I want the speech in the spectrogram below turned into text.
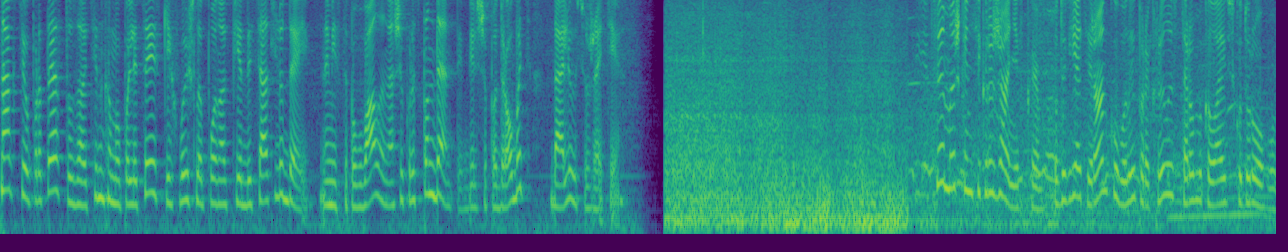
На акцію протесту, за оцінками поліцейських, вийшли понад 50 людей. На місце побували наші кореспонденти. Більше подробиць далі у сюжеті. Це мешканці Крижанівки. О 9 ранку вони перекрили Старомиколаївську дорогу.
